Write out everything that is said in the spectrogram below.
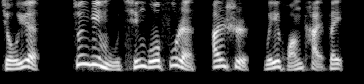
九月，尊帝母秦国夫人安氏为皇太妃。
